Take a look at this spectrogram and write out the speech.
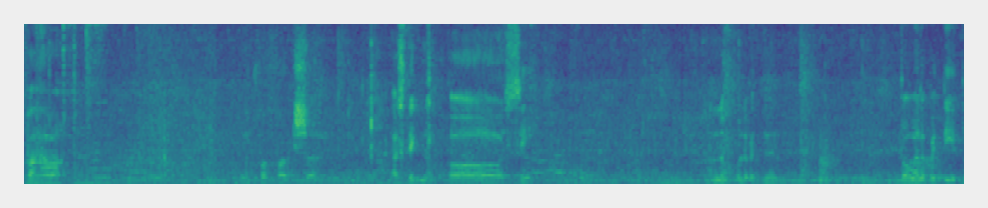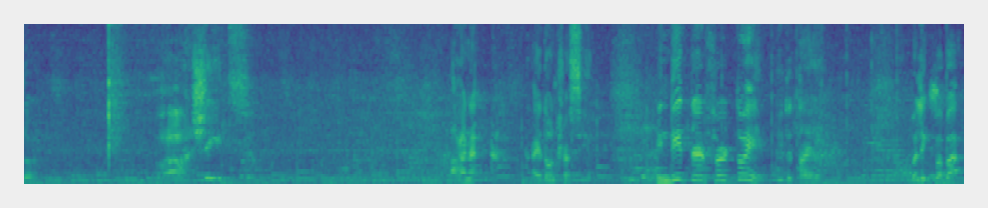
Pahawak. Nagpa-fog siya. Astig no? Oh, see? Lap- malapit na yun. Ito malapit dito. Ah, shades. Baka na. I don't trust you. Hindi, third floor to eh. Dito tayo. Balik baba.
